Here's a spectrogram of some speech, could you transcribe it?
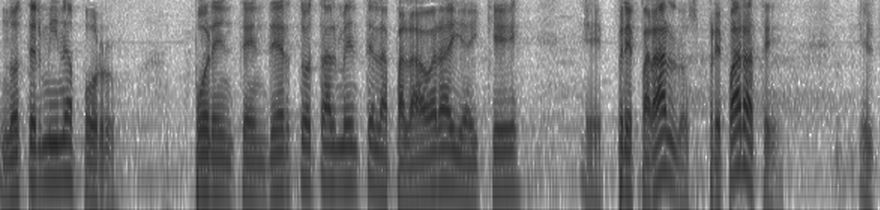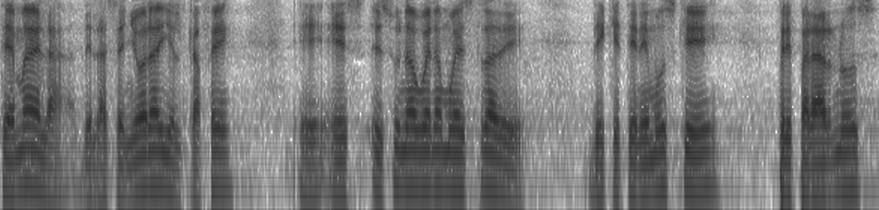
no termina por, por entender totalmente la palabra y hay que eh, prepararlos, prepárate. El tema de la, de la señora y el café eh, es, es, una buena muestra de, de, que tenemos que prepararnos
